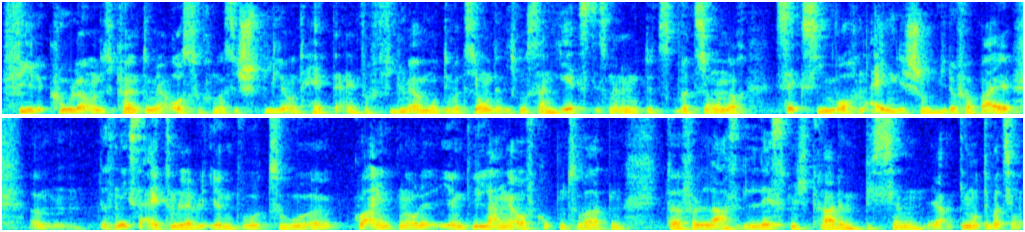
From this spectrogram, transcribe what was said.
viel cooler und ich könnte mir aussuchen, was ich spiele und hätte einfach viel mehr Motivation, denn ich muss sagen, jetzt ist meine Motivation nach 6, 7 Wochen eigentlich schon wieder vorbei. Ähm, das nächste Item-Level irgendwo zu äh, grinden oder irgendwie lange auf Gruppen zu warten, da verlässt mich gerade ein bisschen ja, die Motivation.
